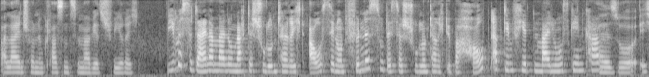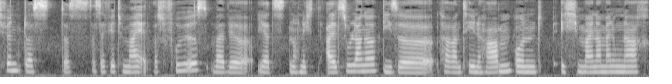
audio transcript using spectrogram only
allein schon im Klassenzimmer wird es schwierig. Wie müsste deiner Meinung nach der Schulunterricht aussehen und findest du, dass der Schulunterricht überhaupt ab dem 4. Mai losgehen kann? Also ich finde, dass, dass, dass der 4. Mai etwas früh ist, weil wir jetzt noch nicht allzu lange diese Quarantäne haben und ich meiner Meinung nach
